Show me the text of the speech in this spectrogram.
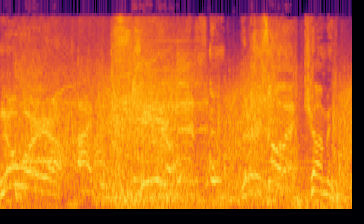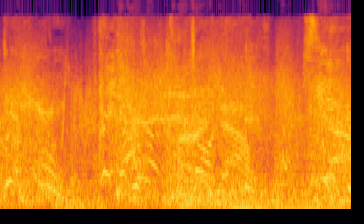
No way out! I've been seeing this! Saw that coming! On now!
